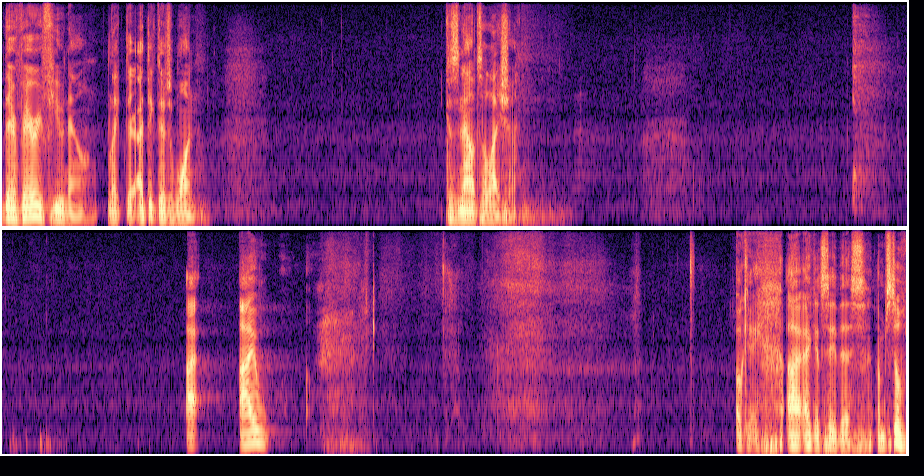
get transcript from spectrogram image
they're very few now. Like there, I think there's one. Because now it's Elisha. I I Okay, I, I can say this. I'm still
